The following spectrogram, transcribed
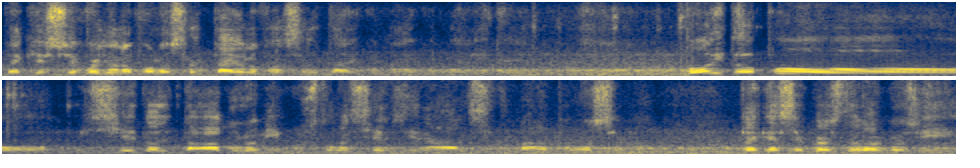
perché se vogliono farlo saltare lo fanno saltare come, come ridere. Poi dopo mi siedo al tavolo e mi gusto la Sierzinale la settimana prossima, perché se questo va così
